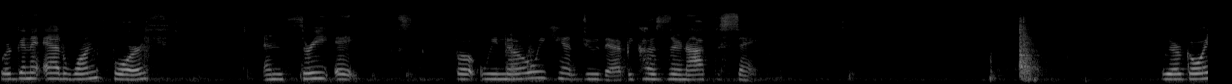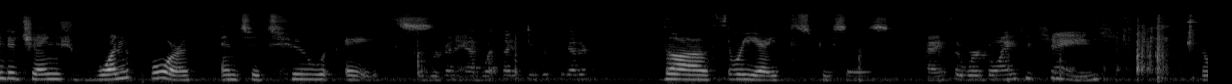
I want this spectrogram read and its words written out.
we're gonna add one fourth and three eighths. But we know we can't do that because they're not the same. We are going to change one fourth into two So eighths. we're gonna add what size pieces together? The three eighths pieces. Okay, so we're going to change the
